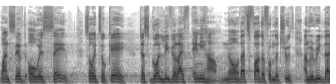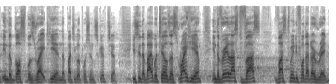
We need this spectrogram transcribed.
once saved, always saved. So it's okay just go live your life anyhow. No, that's farther from the truth. And we read that in the Gospels right here in the particular portion of Scripture. You see, the Bible tells us right here in the very last verse, verse 24 that I read,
